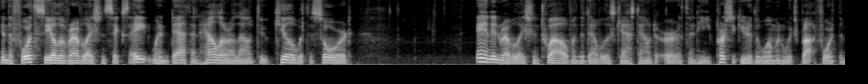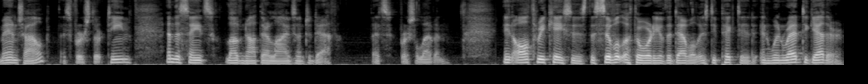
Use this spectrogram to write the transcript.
In the fourth seal of Revelation 6 8, when death and hell are allowed to kill with the sword. And in Revelation 12, when the devil is cast down to earth, and he persecuted the woman which brought forth the man child. That's verse 13. And the saints love not their lives unto death. That's verse 11. In all three cases, the civil authority of the devil is depicted, and when read together,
